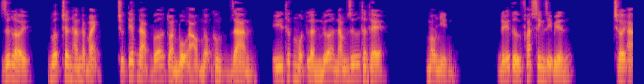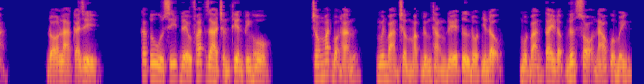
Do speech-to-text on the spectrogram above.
Dứt lời bước chân hắn đập mạnh, trực tiếp đạp vỡ toàn bộ ảo mộng không gian, ý thức một lần nữa nắm giữ thân thể. Mau nhìn, đế tử phát sinh d ị biến. Chơi ạ, đó là cái gì? Các tu sĩ đều phát ra chấn thiên kinh hô. Trong mắt bọn hắn, nguyên bản trầm mặc đứng thẳng đế tử đột nhiên động, một bàn tay đập nước sọ não của mình.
